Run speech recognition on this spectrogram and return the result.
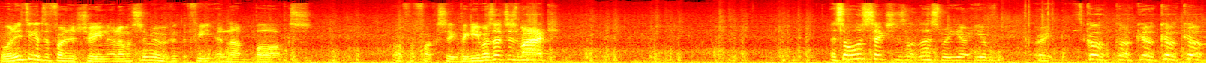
Well, we need to get to the the train, and I'm assuming we put the feet in that box. Oh, for fuck's sake, the game gamer's itch is back! It's all sections like this where you're, you're right. Let's go, go, go, go, go.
